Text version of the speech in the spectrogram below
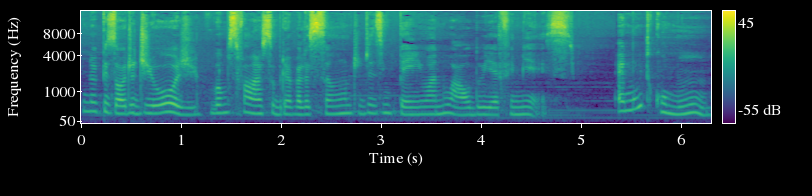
No episódio de hoje, vamos falar sobre a avaliação de desempenho anual do IFMS. É muito comum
